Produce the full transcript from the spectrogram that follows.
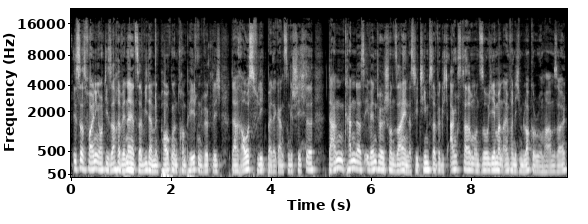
ist das vor allen Dingen auch die Sache, wenn er jetzt da wieder mit Pauken und Trompeten wirklich da rausfliegt bei der ganzen Geschichte, dann kann das eventuell schon sein, dass die Teams da wirklich Angst haben und so jemand einfach nicht im Lockerroom haben soll.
